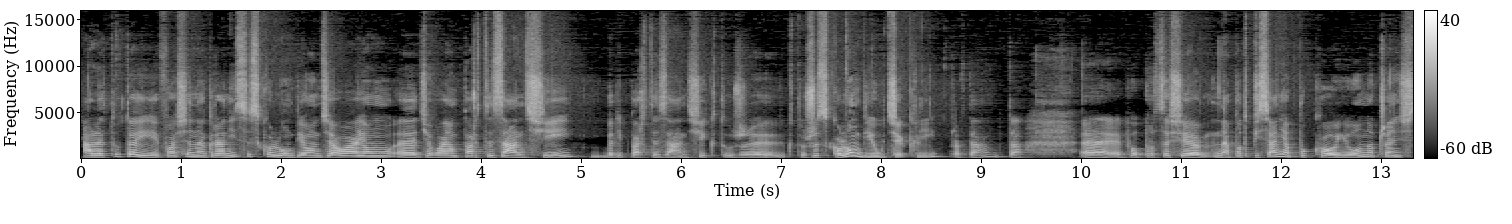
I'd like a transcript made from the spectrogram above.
ale tutaj właśnie na granicy z Kolumbią działają, e, działają partyzanci, byli partyzanci, którzy, którzy z Kolumbii uciekli, prawda? Ta, po procesie podpisania pokoju, no część,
